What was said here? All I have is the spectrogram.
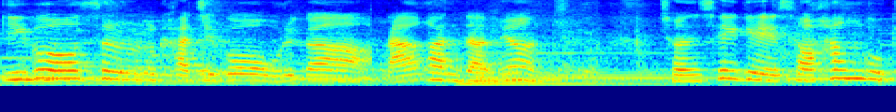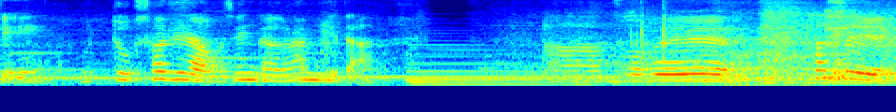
이것을 가지고 우리가 나아간다면 전 세계에서 한국이 우뚝 서리라고 생각을 합니다. 아, 저는 사실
